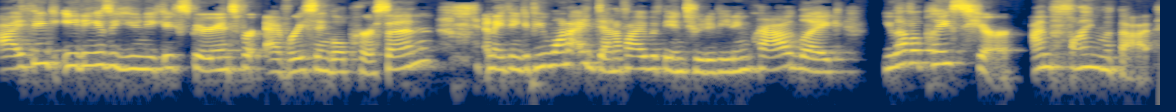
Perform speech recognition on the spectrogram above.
I think eating is a unique experience for every single person. And I think if you want to identify with the intuitive eating crowd, like you have a place here. I'm fine with that.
